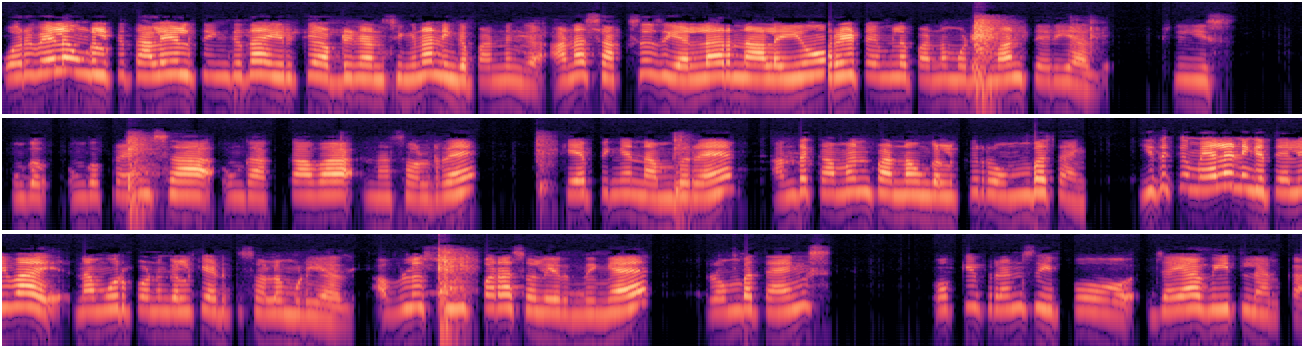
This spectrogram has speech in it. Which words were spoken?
ஒருவேளை உங்களுக்கு தலையெழுத்து இங்கே தான் இருக்குது அப்படின்னு நினச்சிங்கன்னா நீங்கள் பண்ணுங்க. ஆனால் சக்ஸஸ் எல்லாருனாலையும் ஒரே டைமில் பண்ண முடியுமான்னு தெரியாது. ப்ளீஸ் உங்கள் உங்கள் ஃப்ரெண்ட்ஸா உங்கள் அக்காவா நான் சொல்கிறேன் கேட்பீங்க நம்புகிறேன் அந்த கமெண்ட் பண்ணவங்களுக்கு ரொம்ப தேங்க்ஸ் இதுக்கு மேலே நீங்கள் தெளிவாக நம்ம ஊர் பொண்ணுங்களுக்கு எடுத்து சொல்ல முடியாது. அவ்வளோ சூப்பராக சொல்லியிருந்தீங்க. ரொம்ப தேங்க்ஸ் ஓகே ஃப்ரெண்ட்ஸ் இப்போது ஜெயா வீட்டில் இருக்கா?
